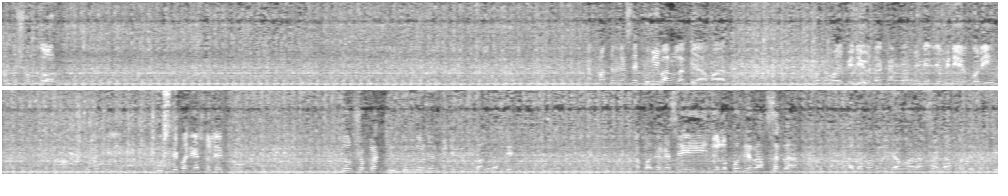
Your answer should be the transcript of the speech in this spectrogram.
কত সুন্দর। আপনাদের কাছে খুবই ভালো লাগবে আমার মনে হয় ভিডিওটা, কারণ আমি নিজে ভিডিও করি। আমি বুঝতে পারি আসলে একটু দর্শকরা কোন ধরনের ভিডিও বেশি ভালোবাসে। আপনাদের কাছে এই জলপথের রাস্তাটা সাদা পাথরে যাওয়ার রাস্তাটা আপনাদের কাছে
